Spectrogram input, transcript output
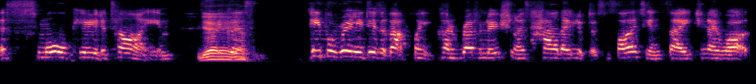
a small period of time yeah because yeah, people really did at that point kind of revolutionize how they looked at society and say, you know what?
